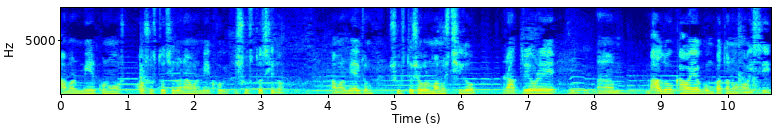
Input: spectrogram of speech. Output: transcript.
আমার মেয়ের কোনো অস- অসুস্থ ছিল না, আমার মেয়ে খুবই সুস্থ ছিল। আমার মেয়ে একজন সুস্থ সবল মানুষ ছিল। রাত্রে ওরে ভালো খাওয়াইয়া ঘুম পাতানো হয়েছে।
